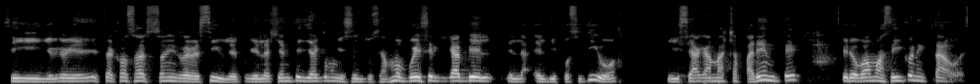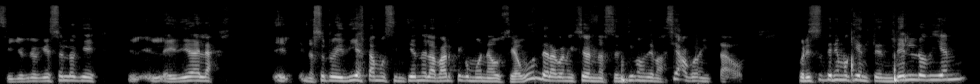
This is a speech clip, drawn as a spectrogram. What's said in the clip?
Sí, yo creo que estas cosas son irreversibles, porque la gente ya como que se entusiasmó. Puede ser que cambie el, dispositivo y se haga más transparente, pero vamos a seguir conectados. ¿sí? Yo creo que eso es lo que la idea de la... Nosotros hoy día estamos sintiendo la parte como nauseabunda de la conexión, nos sentimos demasiado conectados. Por eso tenemos que entenderlo bien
